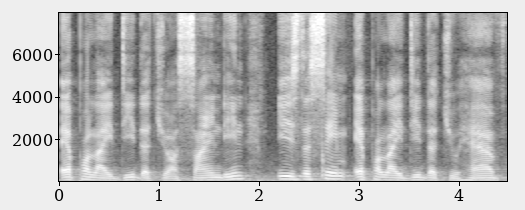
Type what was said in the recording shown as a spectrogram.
Apple ID that you are signed in is the same Apple ID that you have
